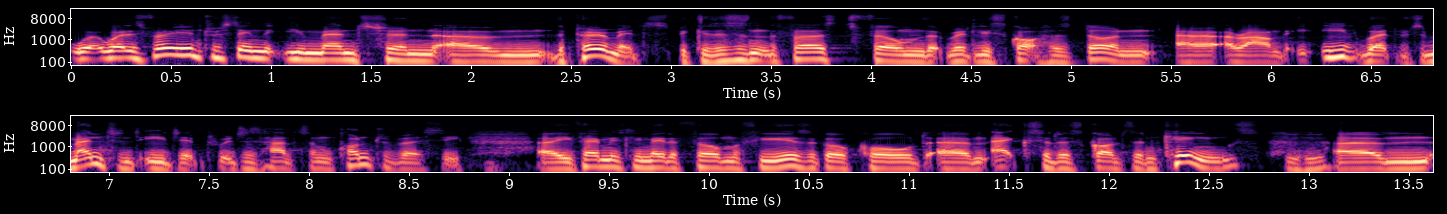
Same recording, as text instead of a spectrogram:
Well, it's very interesting that you mention um, the pyramids, because this isn't the first film that Ridley Scott has done uh, around, e which mentioned Egypt, which has had some controversy. Uh, he famously made a film a few years ago called um, Exodus, Gods and Kings, mm -hmm. um,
